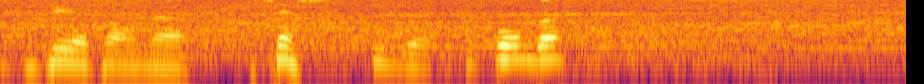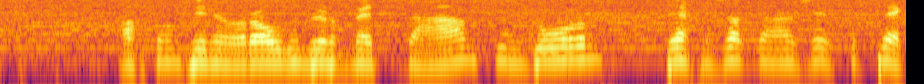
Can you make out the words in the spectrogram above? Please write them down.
ongeveer zo'n uh, 6 seconden. Achter ons we Rodenburg met de Haan. Koen Doren weggezakt naar een zesde plek.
